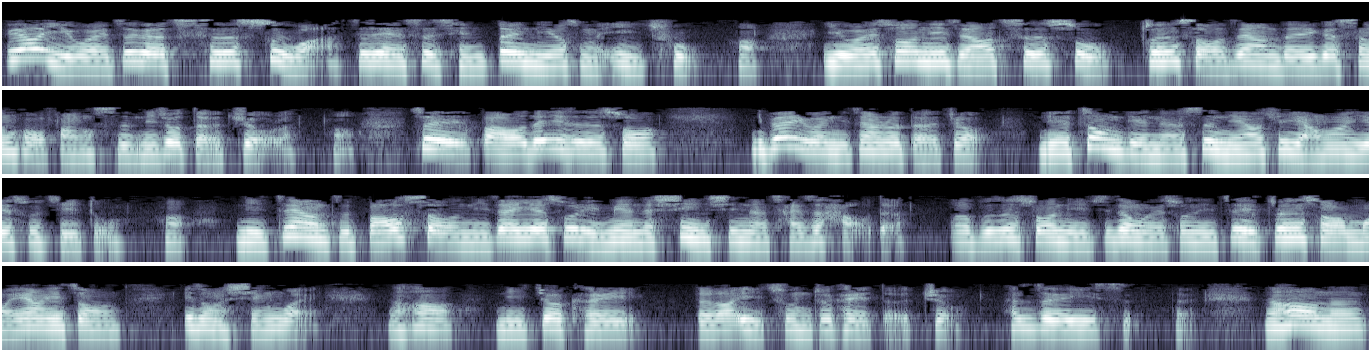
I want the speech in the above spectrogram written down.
不要以为这个吃素啊这件事情对你有什么益处，哈，以为说你只要吃素，遵守这样的一个生活方式，你就得救了，哈。所以保罗的意思是说。你不要以为你这样就得救，你的重点呢是你要去仰望耶稣基督，哈，你这样子保守你在耶稣里面的信心呢才是好的，而不是说你认为说你自己遵守某样一种一种行为，然后你就可以得到益处，你就可以得救，他是这个意思，对。然后呢，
